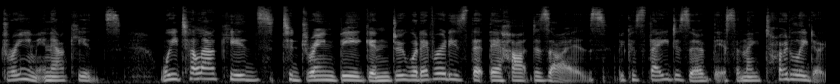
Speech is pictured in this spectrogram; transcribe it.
dream in our kids. We tell our kids to dream big and do whatever it is that their heart desires because they deserve this and they totally do.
